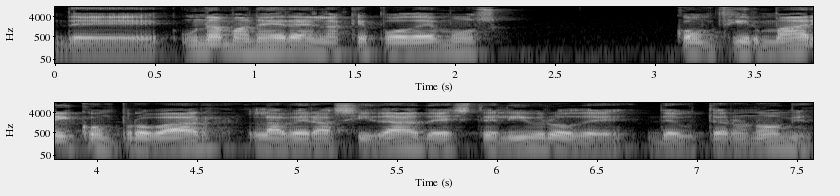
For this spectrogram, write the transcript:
de una manera en la que podemos confirmar y comprobar la veracidad de este libro de Deuteronomio.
